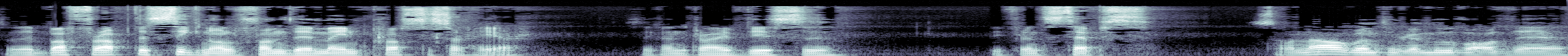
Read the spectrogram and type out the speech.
So they buffer up the signal from the main processor here. So you can drive these uh, different steps. So now I'm going to remove all the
